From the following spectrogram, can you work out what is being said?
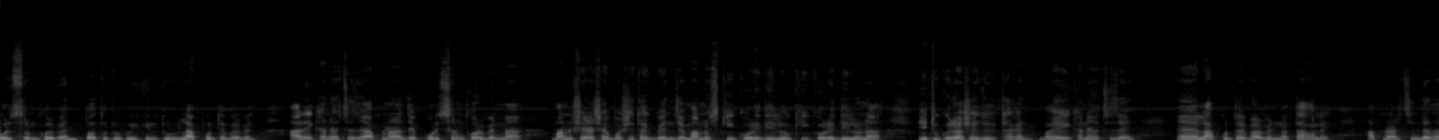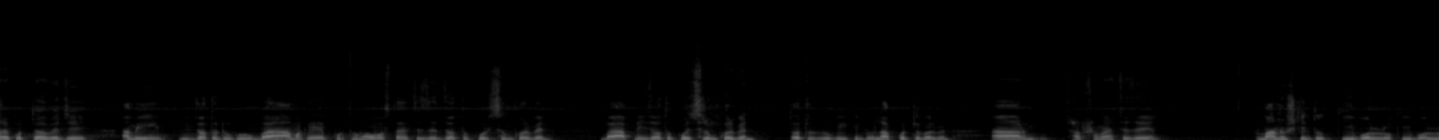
পরিশ্রম করবেন, ততটুকুই কিন্তু লাভ করতে পারবেন। আর এখানে হচ্ছে যে আপনারা যে পরিশ্রম করবেন না, মানুষের আশায় বসে থাকবেন যে মানুষ কি করে দিল, কি করে দিল না এইটুকুর আশায় যদি থাকেন, ভাই এখানে হচ্ছে যে লাভ করতে পারবেন না তাহলে। আপনার চিন্তাধারা করতে হবে যে, আমি যতটুকু বা আমাকে প্রথম অবস্থায় হচ্ছে যে যত পরিশ্রম করবেন বা আপনি যত পরিশ্রম করবেন, ততটুকুই কিন্তু লাভ করতে পারবেন। আর সবসময় হচ্ছে যে, মানুষ কিন্তু কি বলল কি বলল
